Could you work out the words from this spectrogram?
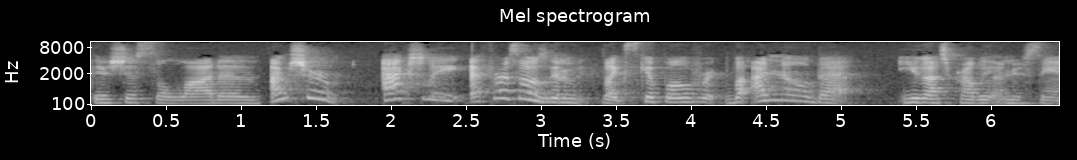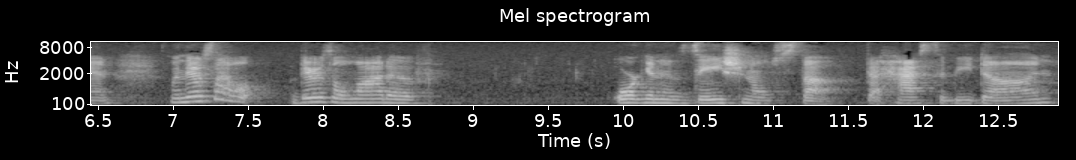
there's just a lot of, I'm sure, actually, at first I was gonna like skip over it, but I know that you guys probably understand when there's a, there's a lot of organizational stuff that has to be done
